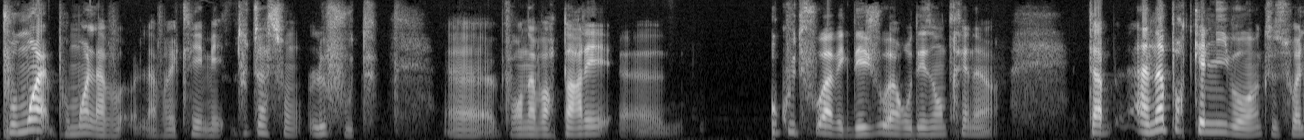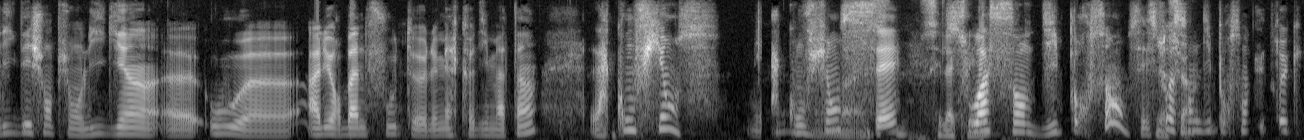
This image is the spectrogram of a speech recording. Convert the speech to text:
pour moi, pour moi la, vraie clé, mais de toute façon, le foot, euh, pour en avoir parlé euh, beaucoup de fois avec des joueurs ou des entraîneurs, à n'importe quel niveau, hein, que ce soit Ligue des Champions, Ligue 1 euh, ou à l'Urban Foot le mercredi matin, la confiance mais la confiance, c'est 70%. C'est 70% du truc.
